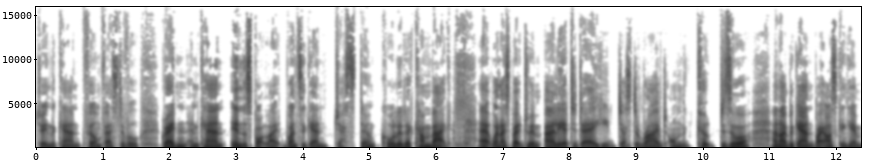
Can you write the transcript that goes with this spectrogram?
during the Cannes Film Festival. Graydon and Cannes in the spotlight once again. Just don't call it a comeback. Uh, when I spoke to him earlier today, he'd just arrived on the Côte d'Azur, and I began by asking him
